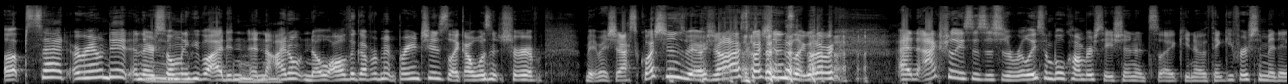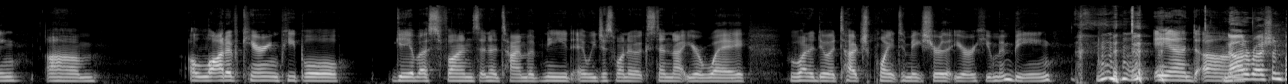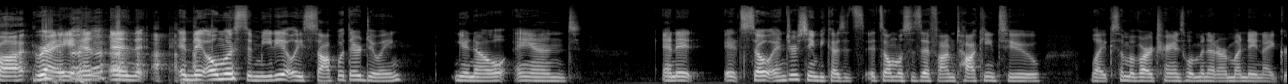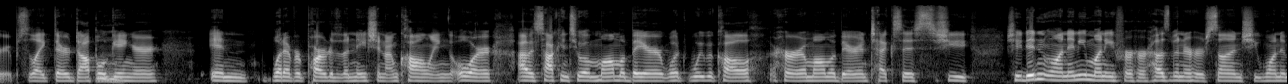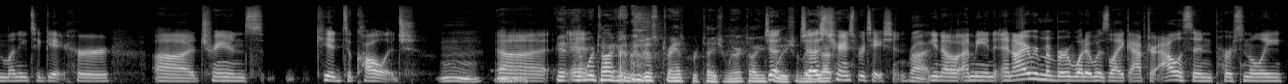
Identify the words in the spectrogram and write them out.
upset around it and there's so many mm. people I didn't and mm-hmm. I don't know all the government branches. Like I wasn't sure if maybe I should ask questions maybe I should not ask questions like whatever and actually this is just a really simple conversation. It's like you know thank you for submitting. Um a lot of caring people gave us funds in a time of need and we just want to extend that your way. We want to do a touch point to make sure that you're a human being. And um Not a Russian bot. right and and and they almost immediately stop what they're doing you know and and it it's so interesting because it's it's almost as if i'm talking to like some of our trans women at our monday night groups like their doppelganger in whatever part of the nation i'm calling. Or i was talking to a mama bear what we would call her a mama bear in texas. She she didn't want any money for her husband or her son. She wanted money to get her uh trans kid to college. Uh, And, and we're talking just transportation. We aren't talking Ju- tuition. Just got- transportation. Right. you know i mean and i remember what it was like after allison personally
